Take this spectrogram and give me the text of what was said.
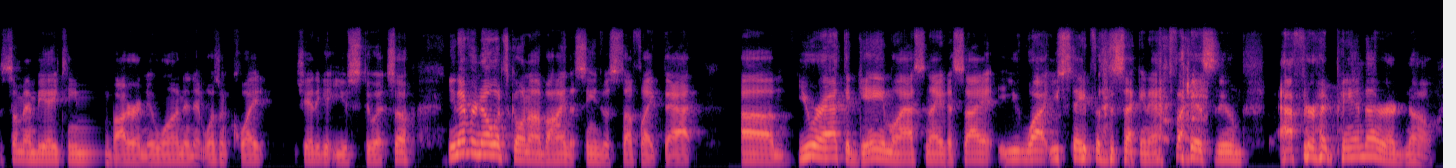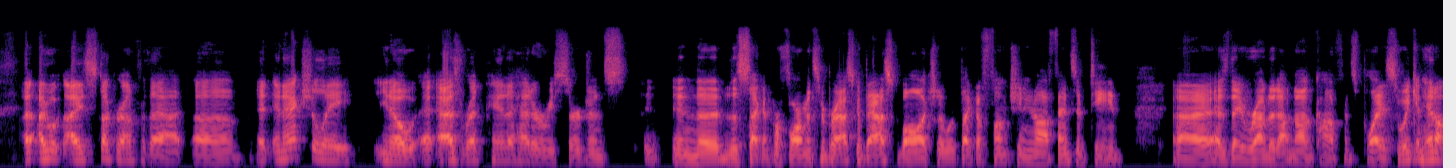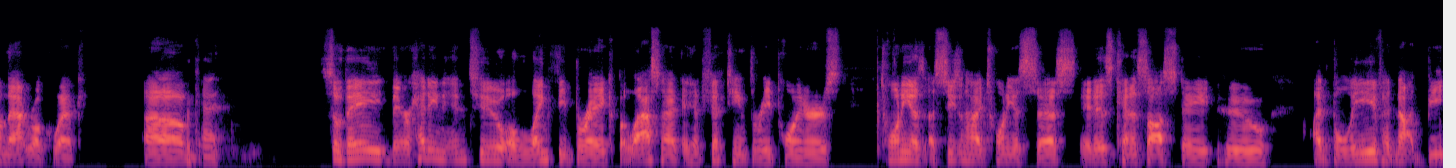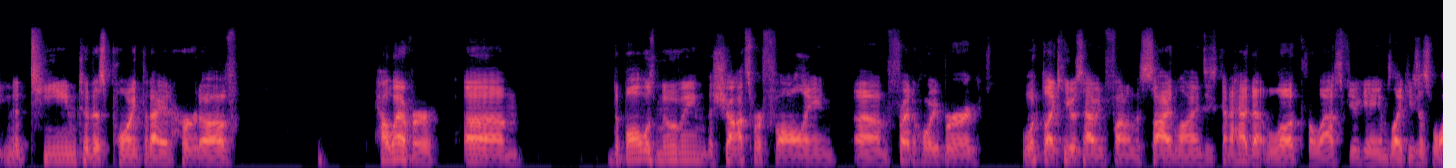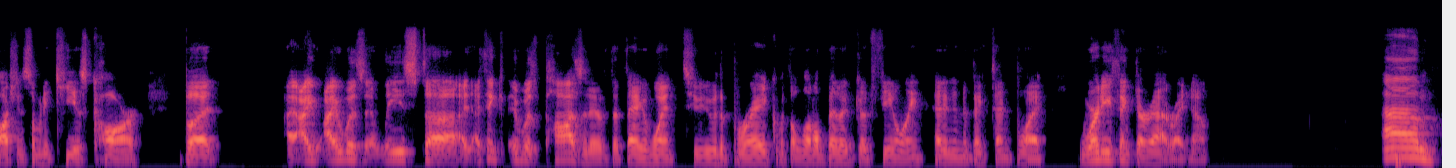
some NBA team bought her a new one, and it wasn't quite. She had to get used to it. So you never know what's going on behind the scenes with stuff like that. Um, you were at the game last night. Aside, you? You stayed for the second half, I assume, after Red Panda, or no? I, I, I stuck around for that. Um, and, and, actually, you know, as Red Panda had a resurgence in, in the the second performance, Nebraska basketball actually looked like a functioning offensive team uh, as they rounded out non-conference play. So we can hit on that real quick. Um, okay. so they they're heading into a lengthy break but last night they had 15 three pointers 20 a season high 20 assists. It is kennesaw state who i believe had not beaten a team to this point that i had heard of. However um, the ball was moving the shots were falling. Um, fred hoiberg looked like he was having fun on the sidelines. He's kind of had that look the last few games like he's just watching somebody key his car. But I, I was at least uh, I, think it was positive that they went to the break with a little bit of good feeling heading into Big Ten play. Where do you think they're at right now? Um,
